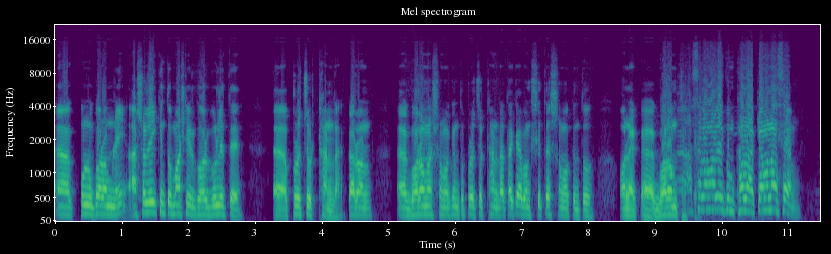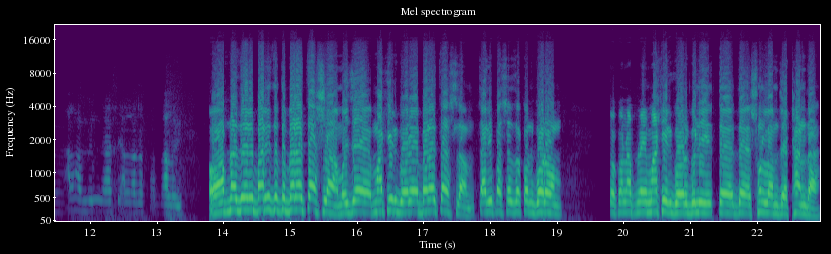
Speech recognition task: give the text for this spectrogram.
আহ, কোনো গরম নেই। আসলেই কিন্তু মাটির ঘরগুলিতে আহ, প্রচুর ঠান্ডা কারণ গরমের সময় কিন্তু প্রচুর ঠান্ডা থাকে এবং শীতের সময় কিন্তু অনেক গরম থাকে। আসসালামু আলাইকুম খালা কেমন আছেন? আলহামদুলিল্লাহ আছি আল্লাহর রহমত ভালোই। ও আপনাদের বাড়িতে তো বেড়াইতে আসলাম ওই যে মাটির ঘরে বেড়াইতে আসলাম চারিপাশে যখন গরম তখন আপনি মাটির ঘরগুলিতে দে- শুনলাম যে ঠান্ডা।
